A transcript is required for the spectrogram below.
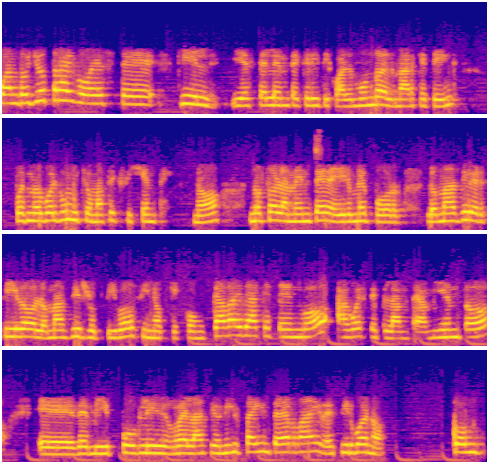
Cuando yo traigo este skill y este lente crítico al mundo del marketing, pues me vuelvo mucho más exigente, ¿no? No solamente de irme por lo más divertido, lo más disruptivo, sino que con cada idea que tengo hago este planteamiento eh, de mi public relacionista interna y decir, bueno, ¿con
